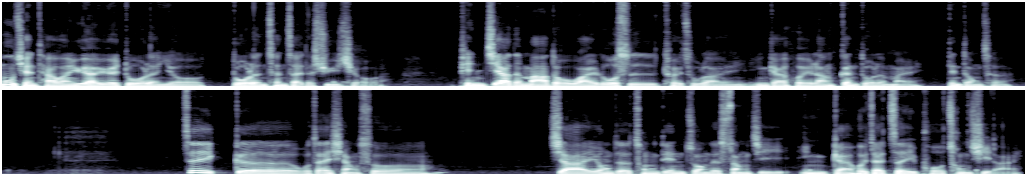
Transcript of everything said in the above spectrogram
目前台湾越来越多人有多人承载的需求，平价的 Model Y 若是推出来，应该会让更多人买电动车。这个我在想说，家用的充电桩的商机应该会在这一波冲起来。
